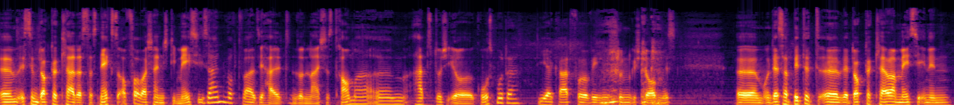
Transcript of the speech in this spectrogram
ähm, ist dem Doktor klar, dass das nächste Opfer wahrscheinlich die Macy sein wird, weil sie halt so ein leichtes Trauma ähm, hat durch ihre Großmutter, die ja gerade vor wenigen Stunden gestorben ist. Ähm, und deshalb bittet äh, der Doktor Clara Macy in den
